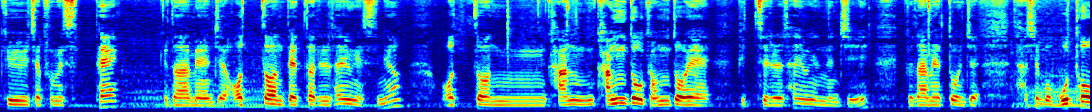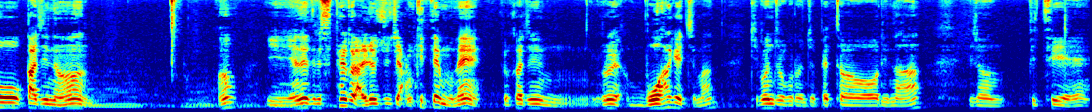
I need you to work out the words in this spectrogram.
그 제품의 스펙, 그 다음에 이제 어떤 배터리를 사용했으며 어떤 강, 강도, 경도의 비트를 사용했는지, 그 다음에 또 이제 사실 뭐 모토까지는 어? 이 얘네들이 스펙을 알려주지 않기 때문에 그까지는 뭐 하겠지만 기본적으로 이제 배터리나 이런 비트의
